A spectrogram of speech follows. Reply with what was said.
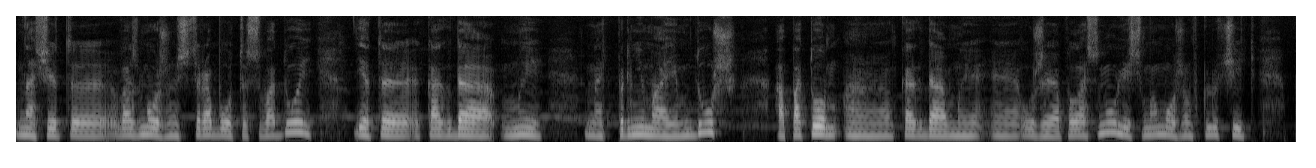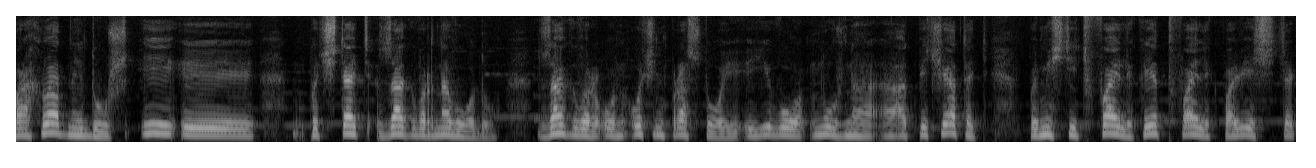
значит, э, возможность работы с водой. Это когда мы значит, принимаем душ, а потом, э, когда мы э, уже ополоснулись, мы можем включить прохладный душ и э, почитать заговор на воду. Заговор, он очень простой, его нужно отпечатать, поместить в файлик, и этот файлик повесить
